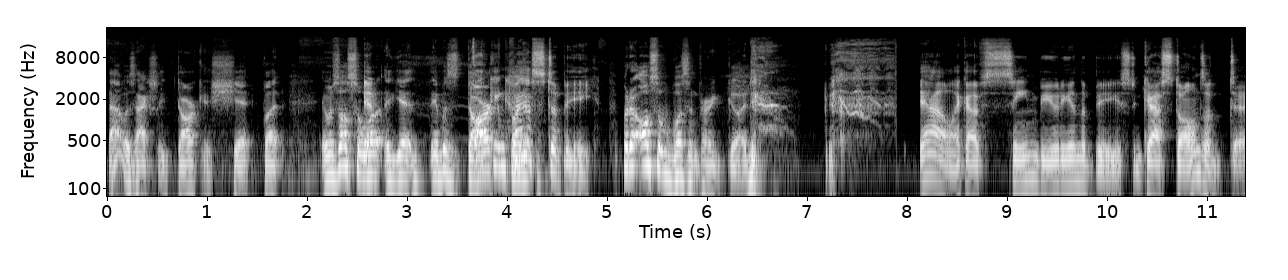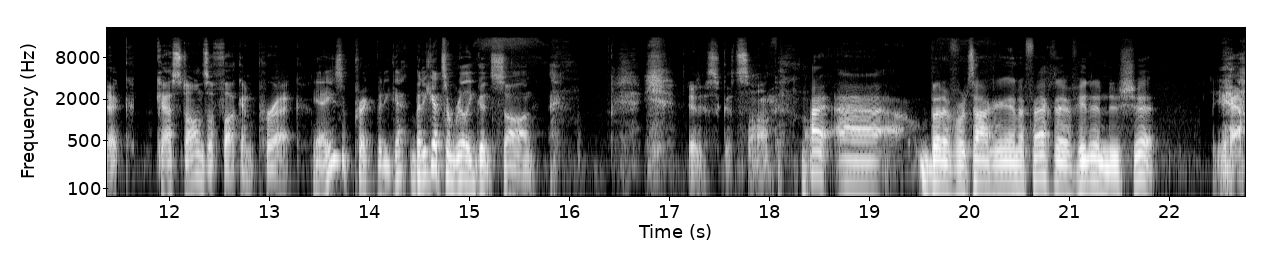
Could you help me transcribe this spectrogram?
that was actually dark as shit, but it was also It one. Yeah, it was dark, Fucking but has it, to be. but it also wasn't very good. Yeah, like I've seen Beauty and the Beast. Gaston's a dick. Gaston's a fucking prick. yeah, he's a prick, but he got but he gets a really good song. It is a good song. All right, uh, but if we're talking ineffective, he didn't do shit. Yeah.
